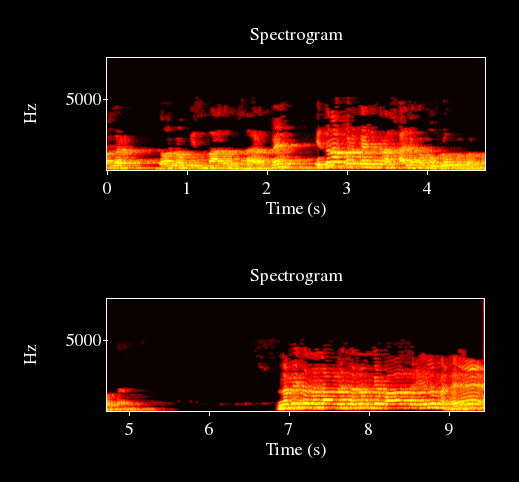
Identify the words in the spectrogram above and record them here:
مگر دونوں کی صفات اور بصارت میں اتنا فرق ہے جتنا خالق و مخلوق میں فرق ہوتا ہے۔ نبی صلی اللہ علیہ وسلم کے پاس علم ہے۔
